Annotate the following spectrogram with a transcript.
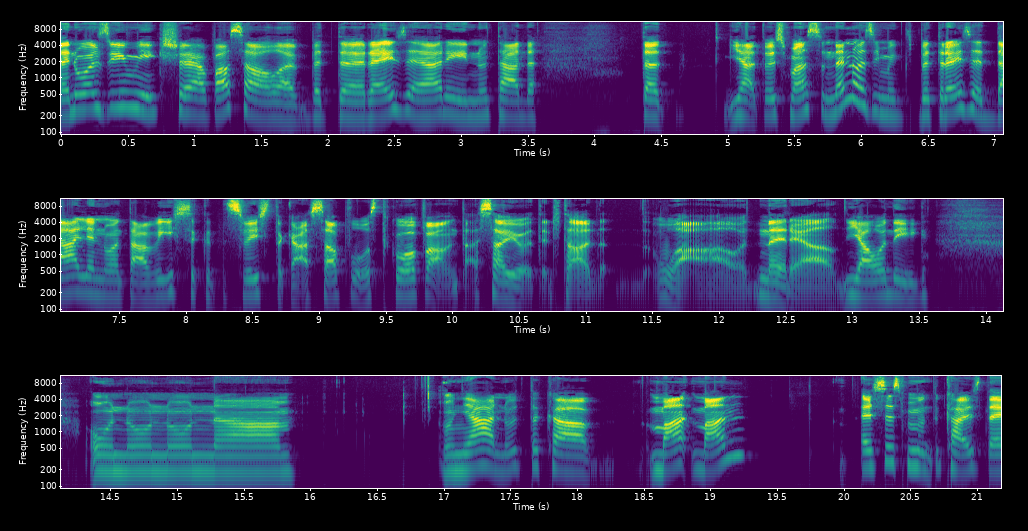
nenozīmīgs šajā pasaulē, bet uh, reizē arī nu, tāda. Tā, Jā, tu esi mazs un nenozīmīgs, bet reizē daļa no tā visa, ka tas viss tā kā saplūst kopā un tā sajūta ir tāda, wow, nereāli jaudīga. Un, un, un, uh, un jā, nu tā kā man, man es esmu, kā es te,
